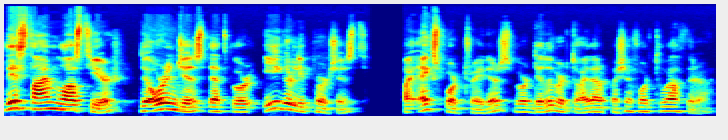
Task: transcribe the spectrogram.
This time last year, the oranges that were eagerly purchased by export traders were delivered to Haydarpaşa for 12 lira.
